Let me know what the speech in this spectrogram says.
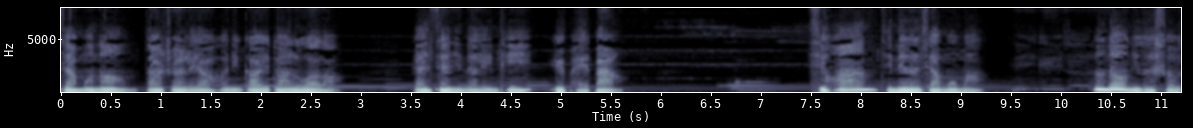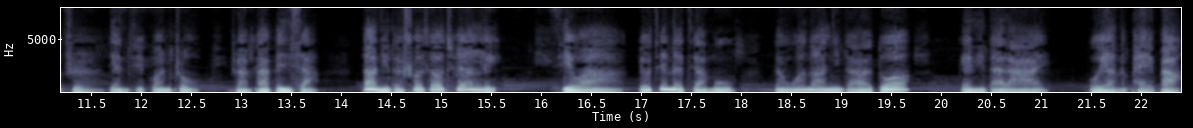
节目呢，到这里要和你告一段落了。感谢你的聆听与陪伴。喜欢今天的节目吗？动动你的手指，点击关注、转发、分享到你的社交圈里。希望如今的节目能温暖你的耳朵，给你带来不一样的陪伴。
